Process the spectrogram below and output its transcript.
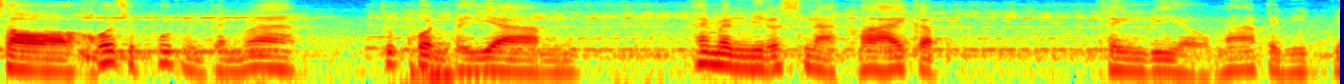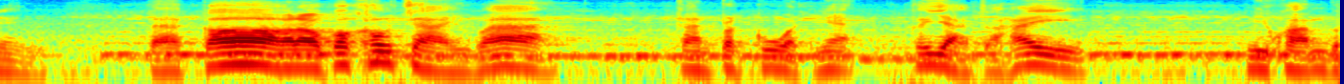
ซอเขาจะพูดเหมือนกันว่า ทุกคนพยายามให้มันมีลักษณะคล้ายกับเพลงเดี่ยวมากไปนิดนึง แต่ก็เราก็เข้าใจว่าการประกวดเนี่ยก็อยากจะให้มีความโด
